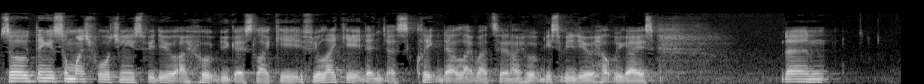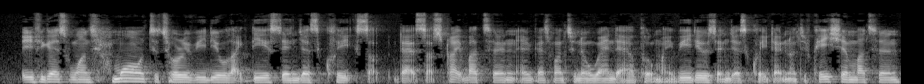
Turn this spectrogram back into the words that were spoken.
So thank you so much for watching this video. I hope you guys like it. If you like it then just click that like button. I hope this video helped you guys. Then if you guys want more tutorial video like this then just click su that subscribe button and you guys want to know when I upload my videos then just click that notification button.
